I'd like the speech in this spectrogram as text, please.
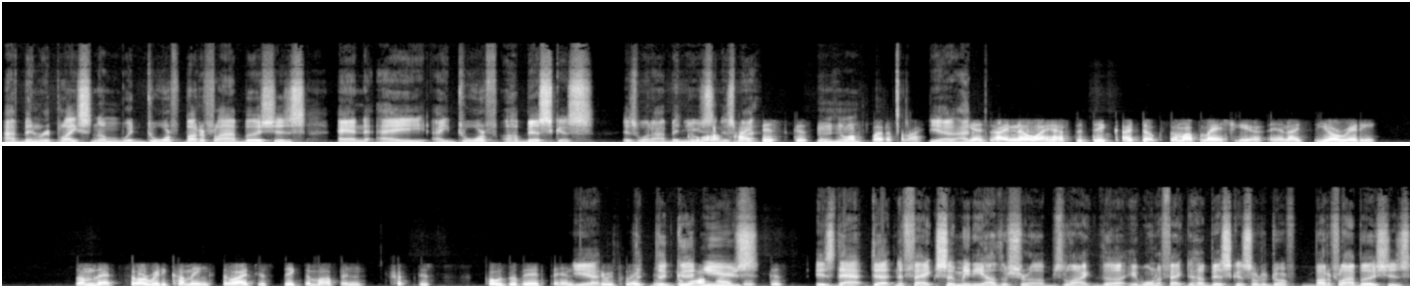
I've been replacing them with dwarf butterfly bushes and a a dwarf hibiscus is what I've been using Dwarf as my hibiscus and mm-hmm. dwarf butterfly. yeah. I, yes, I know. I have to dig. I dug some up last year, and I see already some that's already coming. So I just dig them up and tr- dispose of it and Yeah, try to replace the- the it. good Dwarf news- is that doesn't affect so many other shrubs like the it won't affect the hibiscus or the dwarf butterfly bushes,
